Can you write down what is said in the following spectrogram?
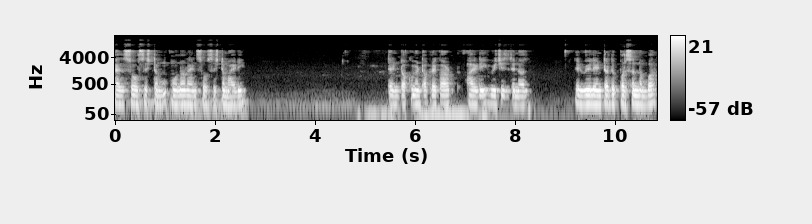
as source system owner and source system ID then document of record ID which is the null. Then we'll enter the person number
